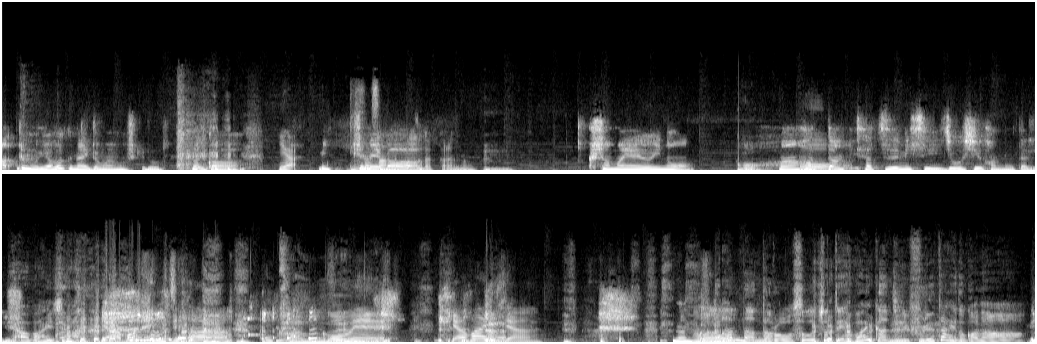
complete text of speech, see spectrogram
なでもやばくないと思いますけどなんか いや3リつ目が草間彌生のお「マンハッタン自殺未遂常習犯の歌」ですやばいじゃん。やばいじゃん。もう完全に。ごめん。やばいじゃん。なんか。何なんだろう。そのちょっとやばい感じに触れたいのかな。い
